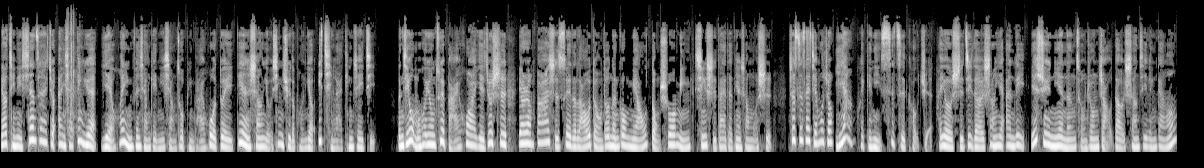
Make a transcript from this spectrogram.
邀请你现在就按下订阅，也欢迎分享给你想做品牌或对电商有兴趣的朋友，一起来听这一集。本集我们会用最白话，也就是要让八十岁的老董都能够秒懂说明新时代的电商模式。这次在节目中一样会给你四字口诀，还有实际的商业案例，也许你也能从中找到商机灵感哦。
